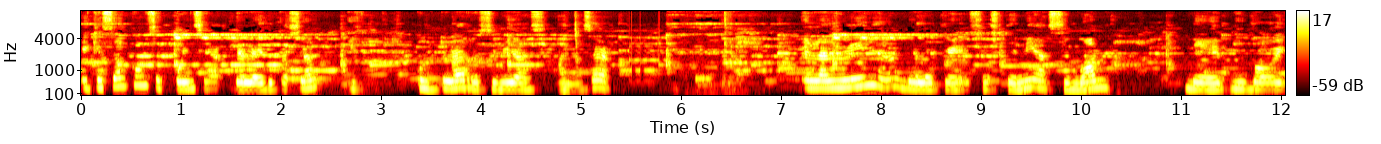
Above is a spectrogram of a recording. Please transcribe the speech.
y que son consecuencia de la educación y cultura recibidas al nacer. En la línea de lo que sostenía Simone de Beauvoir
